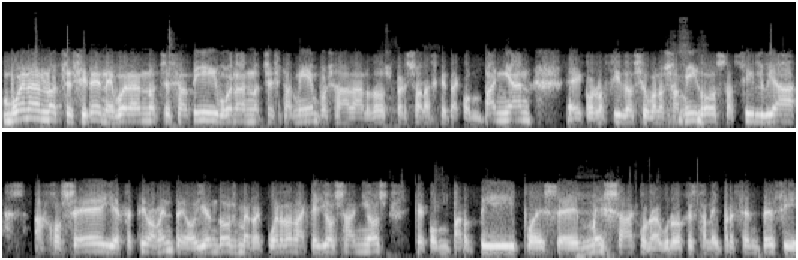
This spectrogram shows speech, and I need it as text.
Buenas noches, Irene. Buenas noches a ti y buenas noches también pues a las dos personas que te acompañan, eh, conocidos y buenos amigos, a Silvia, a José y efectivamente, oyéndoos me recuerdan aquellos años que compartí pues mesa con algunos que están ahí presentes y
